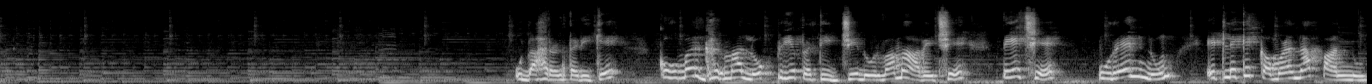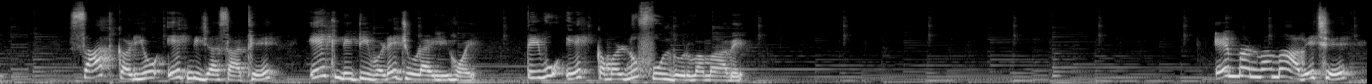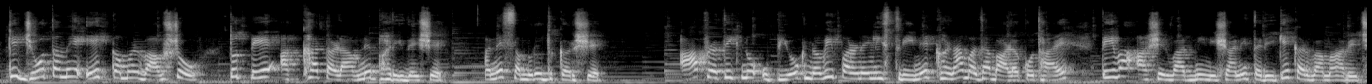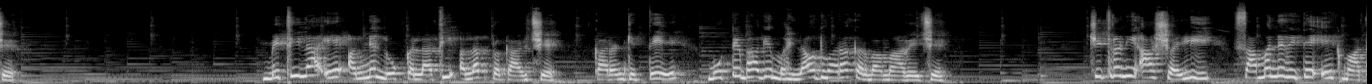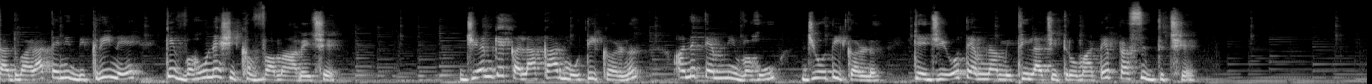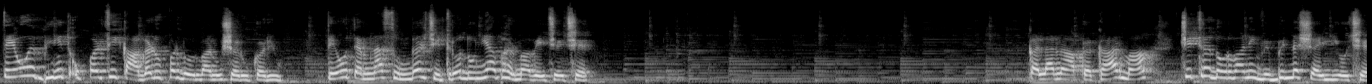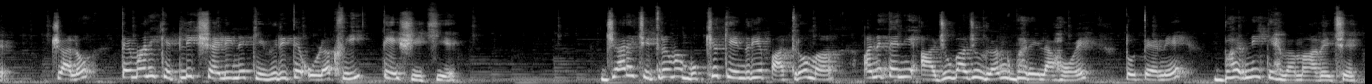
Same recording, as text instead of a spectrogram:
ઉદાહરણ તરીકે, કોહબર ઘરમાં લોકપ્રિય પ્રતીક જે દોરવામાં આવે છે તે છે પુરેનનું, એટલે કે કમળના પાનનું. સાત કળીઓ એકબીજા સાથે એક લીટી વડે જોડાયેલી હોય, તેવું એક કમળનું ફૂલ દોરવામાં આવે. એમ માનવામાં આવે છે કે જો તમે એક કમળ વાવશો, તો તે આખા તળાવને ભરી દેશે અને સમૃદ્ધ કરશે. આ પ્રતીકનો ઉપયોગ નવી પરણેલી સ્ત્રીને ઘણા બધા બાળકો થાય તેવા આશીર્વાદની નિશાની તરીકે કરવામાં આવે છે. મિથિલા એ અન્ય લોકકલાથી અલગ પ્રકાર છે, કારણ કે તે મોટે ભાગે મહિલાઓ દ્વારા કરવામાં આવે છે. ચિત્રની આ શૈલી સામાન્ય રીતે એક માતા દ્વારા તેની દીકરીને કે વહુને શીખવવામાં આવે છે. જેમ કે કલાકાર મોતીકર્ણ અને તેમની વહુ જ્યોતિકર્ણ કે જેઓ તેમના મિથિલા ચિત્રો માટે પ્રસિદ્ધ છે. તેઓએ ભીંત ઉપરથી કાગળ ઉપર દોરવાનું શરૂ કર્યું. તેઓ તેમના સુંદર ચિત્રો દુનિયાભરમાં વેચે છે. કલાના આ પ્રકારમાં ચિત્ર દોરવાની વિભિન્ન શૈલીઓ છે. ચાલો તેમાંની કેટલીક શૈલીને કેવી રીતે ઓળખવી તે શીખીએ. જ્યારે ચિત્રમાં મુખ્ય કેન્દ્રીય પાત્રોમાં અને તેની આજુબાજુ રંગ ભરેલા હોય તો તેને ભરની કહેવામાં આવે છે.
